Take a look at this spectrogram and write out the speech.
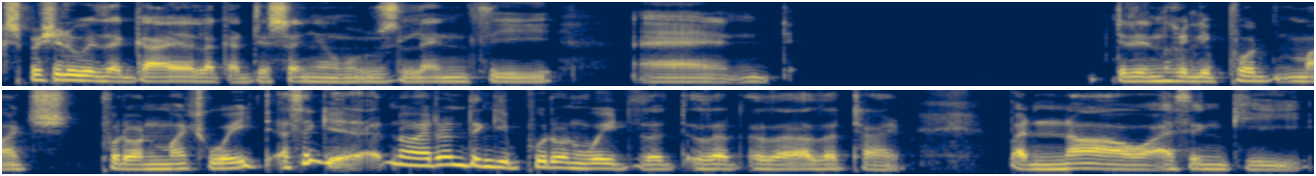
Especially with a guy like Adesanya who's lengthy and didn't really put much put on much weight. I think no, I don't think he put on weight that that the other time, but now I think he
